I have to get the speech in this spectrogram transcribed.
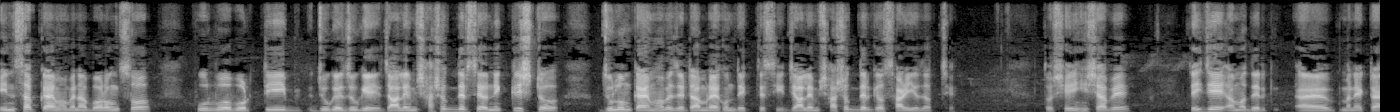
ইনসাফ কায়েম হবে না। বরংস পূর্ববর্তী যুগে যুগে জালেম শাসকদের চেয়েও নিকৃষ্ট জুলুম কায়েম হবে, যেটা আমরা এখন দেখতেছি। জালেম শাসকদেরকেও ছাড়িয়ে যাচ্ছে। তো সেই হিসাবে এই যে আমাদের মানে একটা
